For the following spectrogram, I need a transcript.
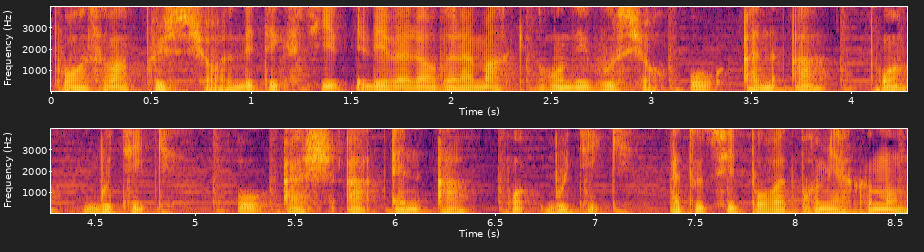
Pour en savoir plus sur les textiles et les valeurs de la marque, rendez-vous sur oana.boutique. O-H-A-N-A.boutique. A tout de suite pour votre première commande.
